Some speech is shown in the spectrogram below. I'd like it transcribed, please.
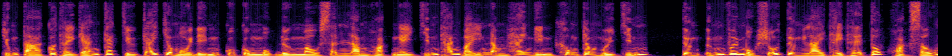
chúng ta có thể gán các chữ cái cho mỗi điểm của cùng một đường màu xanh lam hoặc ngày 9 tháng 7 năm 2019, tương ứng với một số tương lai thay thế tốt hoặc xấu.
